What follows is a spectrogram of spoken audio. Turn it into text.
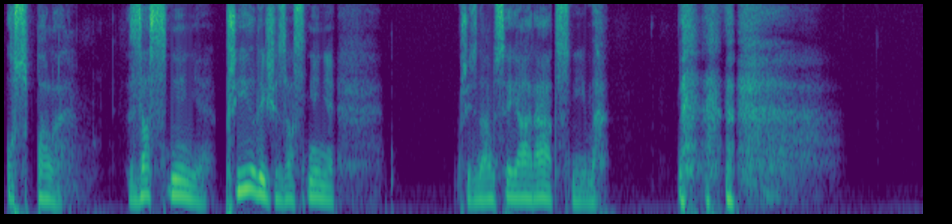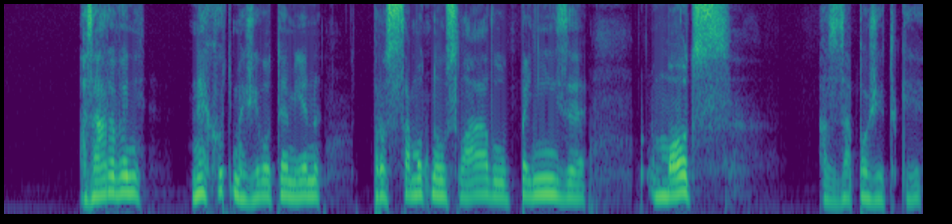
ospale, zasněně, příliš zasněně. Přiznám se, já rád s ním. a zároveň nechoďme životem jen pro samotnou slávu, peníze, moc a zapožitky,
